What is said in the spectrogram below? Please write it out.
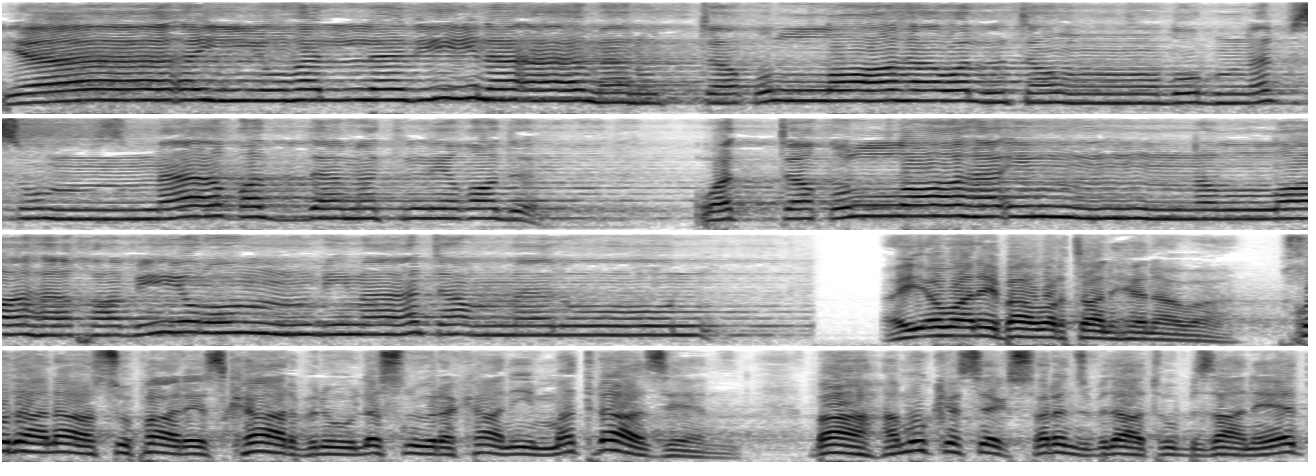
يا أيها الذين آمنوا اتقوا الله ولتنظر نفس ما قدمت لغد. واتقوا الله إن الله خبير بما تعملون. ئەی ئەوانەی باوەڕتان هێناوە. خدا ناس و پارێزکار بن و لە سنوورەکانی مەترازێن. با هەموو کەسێک سەرنج بدات و بزانێت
